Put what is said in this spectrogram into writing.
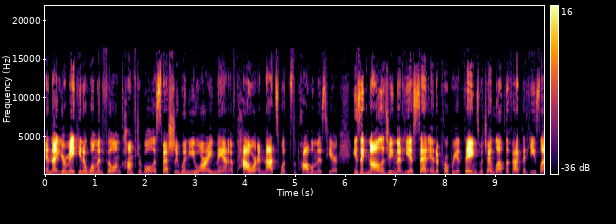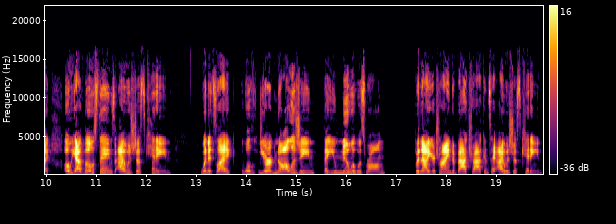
and that you're making a woman feel uncomfortable, especially when you are a man of power. And that's what the problem is here. He's acknowledging that he has said inappropriate things, which I love the fact that he's like, oh, yeah, those things, I was just kidding. When it's like, well, you're acknowledging that you knew it was wrong, but now you're trying to backtrack and say, I was just kidding.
